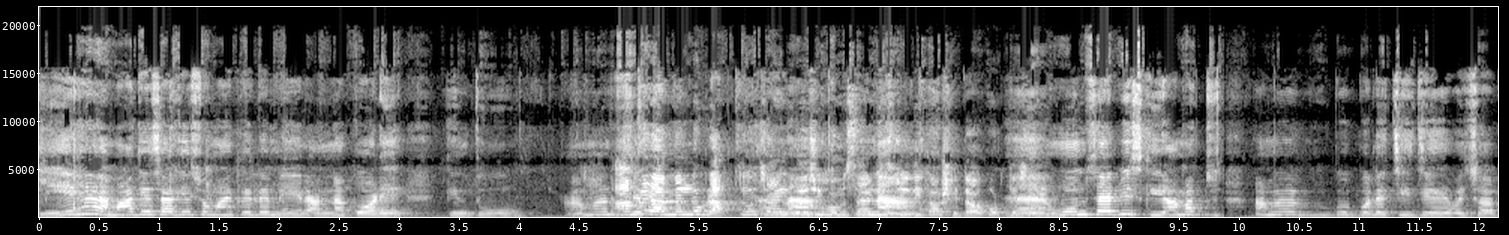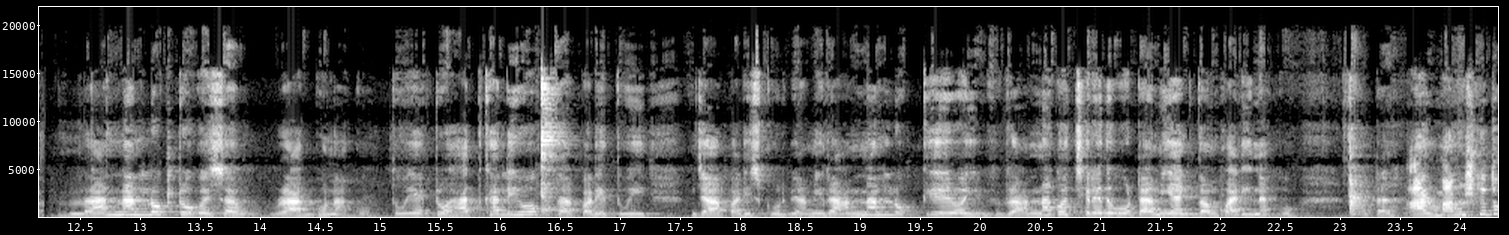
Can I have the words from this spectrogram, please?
মেয়ে হ্যাঁ মাঝে সাঝে সময় পেলে মেয়ে রান্না করে কিন্তু আমার আমরা রান্নার লোক রাখতেও চাই বলেছি হোম সার্ভিস যদি কাও সেটাও করতে চাই হ্যাঁ হোম সার্ভিস কি? আমার আমার বলেছি যে ওইসব রান্নার লোক টোক রাখব না কো তুই একটু হাত খালি হোক তারপরে তুই যা পারিস করবি। আমি রান্নার লোককে ওই রান্নাঘর ছেড়ে দেবো ওটা আমি একদম পারি না কো ওটা আর মানুষকে তো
